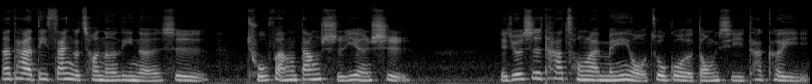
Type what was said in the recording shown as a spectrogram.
那他的第三个超能力呢，是厨房当实验室，也就是他从来没有做过的东西，他可以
